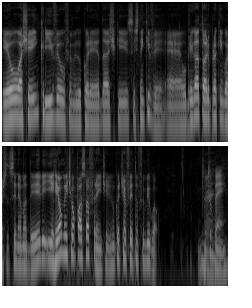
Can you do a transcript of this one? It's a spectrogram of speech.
Eu achei incrível o filme do Coreeda, acho que vocês têm que ver. É obrigatório para quem gosta do cinema dele e realmente é um passo à frente. Ele nunca tinha feito um filme igual. Muito É. bem,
